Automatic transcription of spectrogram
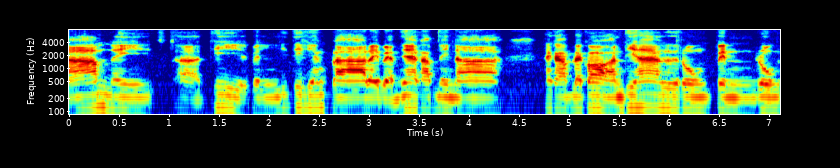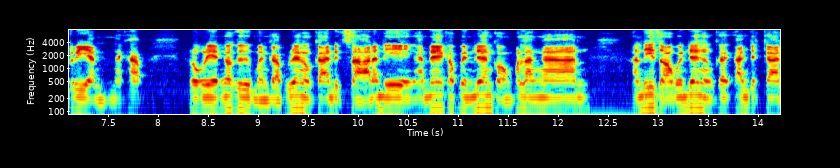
น้ำในที่เป็นที่เลี้ยงปลาอะไรแบบนี้ครับในนานะครับ แล้วก็อันที่ 5 คือโรงเป็นโรงเรียนนะครับ โรงเรียนก็คือเหมือนกับเรื่องของการศึกษานั่นเอง อันแรกก็เป็นเรื่องของพลังงาน อันที่ 2 เป็นเรื่องของการจัดการ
